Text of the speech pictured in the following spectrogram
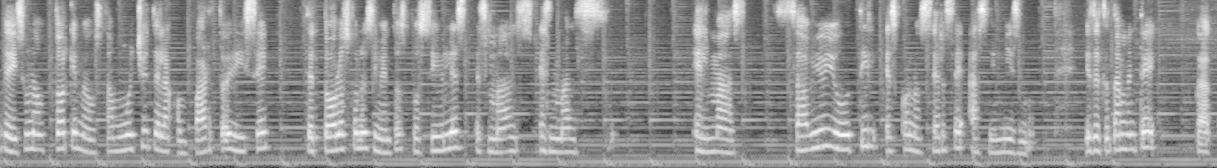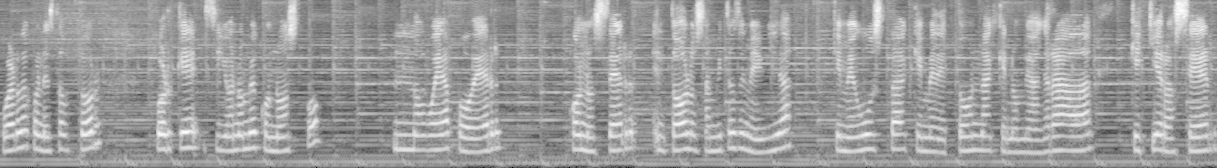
que dice un autor que me gusta mucho y te la comparto y dice, de todos los conocimientos posibles es más, es más, el más sabio y útil es conocerse a sí mismo. Y estoy totalmente de acuerdo con este autor porque si yo no me conozco, no voy a poder conocer en todos los ámbitos de mi vida qué me gusta, qué me detona, qué no me agrada, qué quiero hacer,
